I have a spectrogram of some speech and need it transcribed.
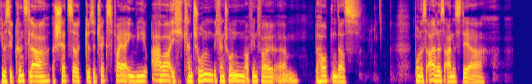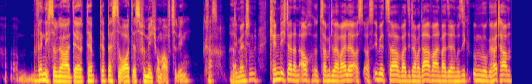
gewisse Künstler schätze, gewisse Tracks feier irgendwie. Aber ich kann schon, ich kann schon auf jeden Fall ähm, behaupten, dass Buenos Aires eines der, wenn nicht sogar der, der, der beste Ort ist für mich, um aufzulegen. Krass. Und die Menschen kennen dich da dann auch sozusagen mittlerweile aus, aus Ibiza, weil sie da mal da waren, weil sie deine Musik irgendwo gehört haben.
